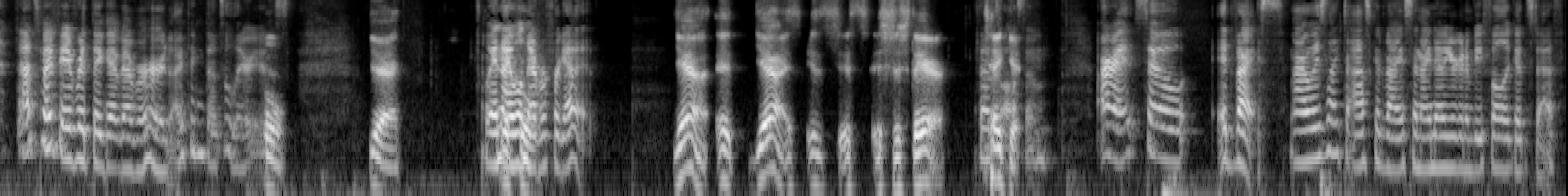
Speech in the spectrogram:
that's my favorite thing I've ever heard. I think that's hilarious. Cool. Yeah. And I will cool. never forget it. Yeah, it yeah, it's it's it's, it's just there. That's Take awesome. it. All right, so advice. I always like to ask advice, and I know you're going to be full of good stuff.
